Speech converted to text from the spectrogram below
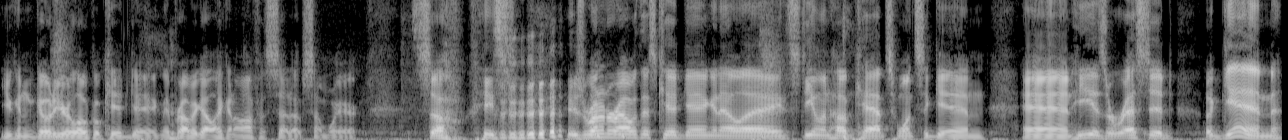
You can go to your local kid gang. They probably got like an office set up somewhere. So he's he's running around with this kid gang in LA, stealing hubcaps once again, and he is arrested again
